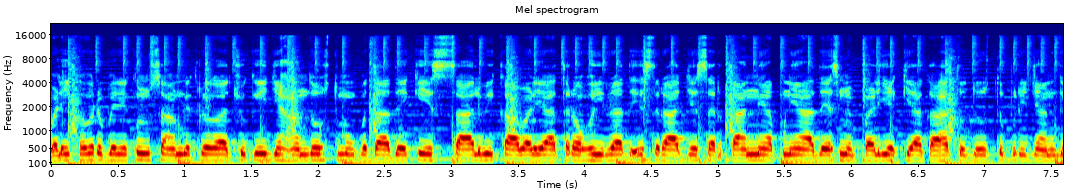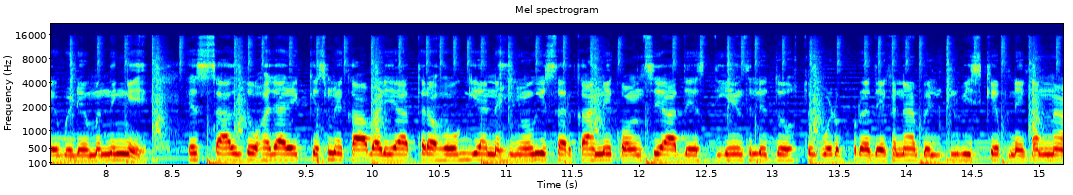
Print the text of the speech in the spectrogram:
बड़ी खबर बिल्कुल सामने लगा चुकी है, जहाँ दोस्तों तुमको बता दें कि इस साल भी कावड़ यात्रा हुई। रद्द इस राज्य सरकार ने अपने आदेश में पढ़िए क्या कहा तो दोस्तों, पूरी जानकारी वीडियो में देंगे। इस साल 2021 में कावड़ यात्रा होगी या नहीं होगी, सरकार ने कौन से आदेश दिए इसलिए दोस्तों वीडियो पूरा देखना, बिल्कुल भी स्किप नहीं करना।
